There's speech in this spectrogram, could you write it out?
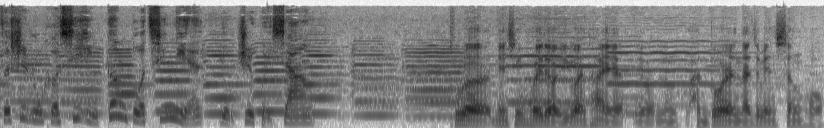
则是如何吸引更多青年有志回乡。除了年轻回流以外，他也有能很多人来这边生活。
